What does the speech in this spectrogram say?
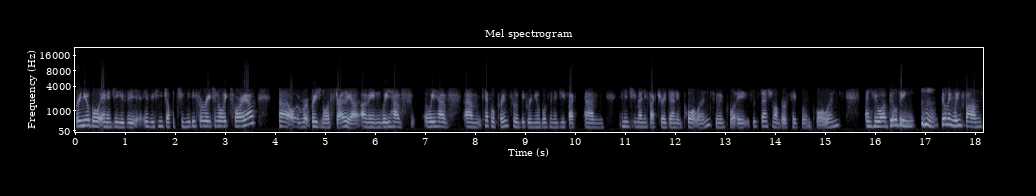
renewable energy is a, is a huge opportunity for regional Victoria uh, or regional Australia. I mean, we have we have um, Keppel Prince, who are a big renewables energy fac- um, energy manufacturer down in Portland, who employ a substantial number of people in Portland, and who are building building wind farms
